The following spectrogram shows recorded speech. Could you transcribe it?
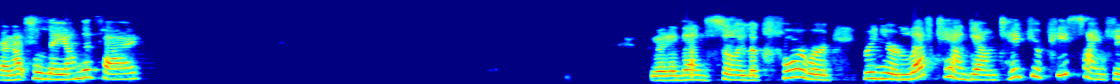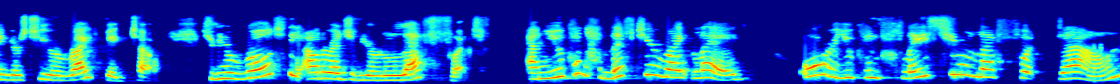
Try not to lay on the thigh. Good. And then slowly look forward. Bring your left hand down. Take your peace sign fingers to your right big toe. So you're going to roll to the outer edge of your left foot. And you can lift your right leg, or you can place your left foot down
